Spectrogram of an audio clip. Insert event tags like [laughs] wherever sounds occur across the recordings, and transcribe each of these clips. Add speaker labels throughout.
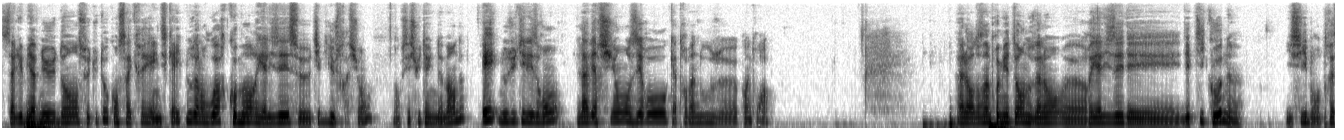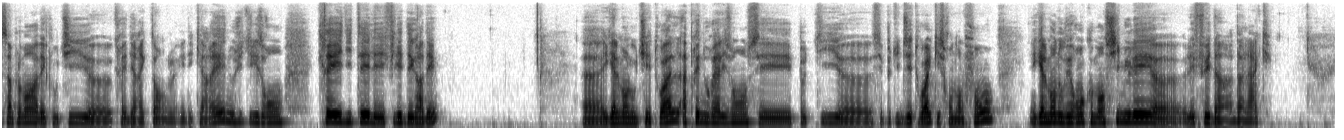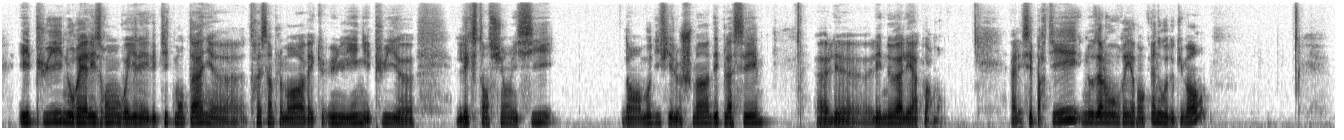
Speaker 1: Salut, bienvenue dans ce tuto consacré à Inkscape. Nous allons voir comment réaliser ce type d'illustration. Donc c'est suite à une demande. Et nous utiliserons la version 0.92.3. Alors dans un premier temps, nous allons euh, réaliser des, petits cônes. Ici, bon, très simplement avec l'outil euh, créer des rectangles et des carrés. Nous utiliserons créer et éditer les filets de dégradés. Euh, également l'outil étoile. Après nous réalisons ces, petits, euh, ces petites étoiles qui seront dans le fond. Également nous verrons comment simuler euh, l'effet d'un lac. Et puis nous réaliserons, vous voyez les, petites montagnes très simplement avec une ligne et puis l'extension ici dans modifier le chemin, déplacer les, les nœuds aléatoirement. Allez c'est parti, nous allons ouvrir donc un nouveau document.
